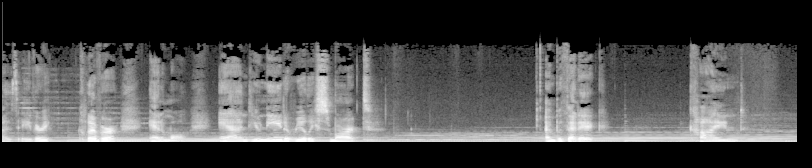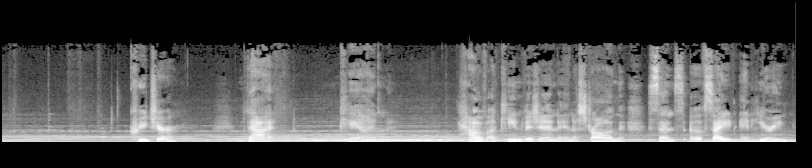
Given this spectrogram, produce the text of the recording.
as a very clever animal. And you need a really smart, empathetic, kind creature that can have a keen vision and a strong sense of sight and hearing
